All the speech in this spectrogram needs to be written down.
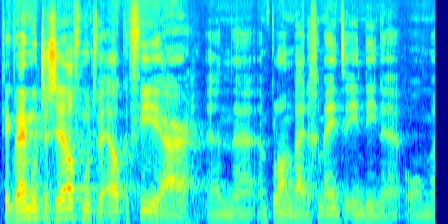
kijk, wij moeten zelf moeten we elke vier jaar een, uh, een plan bij de gemeente indienen om uh,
